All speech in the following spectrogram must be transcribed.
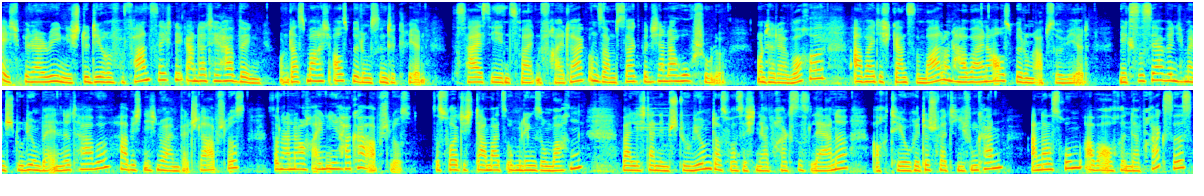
Hi, ich bin Irene. Ich studiere Verfahrenstechnik an der TH Wing und das mache ich ausbildungsintegrieren. Das heißt, jeden zweiten Freitag und Samstag bin ich an der Hochschule. Unter der Woche arbeite ich ganz normal und habe eine Ausbildung absolviert. Nächstes Jahr, wenn ich mein Studium beendet habe, habe ich nicht nur einen Bachelorabschluss, sondern auch einen IHK-Abschluss. Das wollte ich damals unbedingt so machen, weil ich dann im Studium das, was ich in der Praxis lerne, auch theoretisch vertiefen kann. Andersrum, aber auch in der Praxis,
